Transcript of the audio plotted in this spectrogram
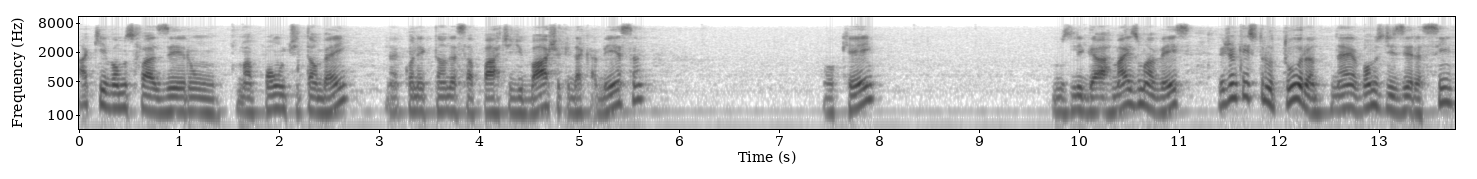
Aqui vamos fazer um, uma ponte também, né, conectando essa parte de baixo aqui da cabeça. Ok. Vamos ligar mais uma vez. Vejam que a estrutura, né, vamos dizer assim,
